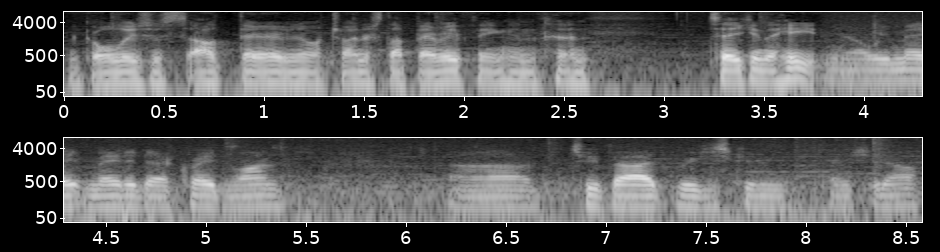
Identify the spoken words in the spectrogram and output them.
And goalies just out there, you know, trying to stop everything and, and taking the heat. You know, we made made it a great run. Uh, too bad we just couldn't finish it off.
